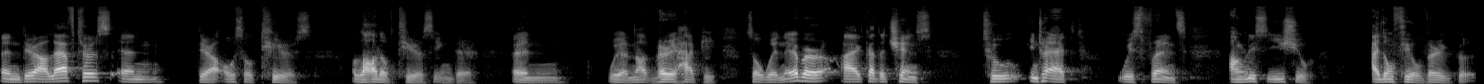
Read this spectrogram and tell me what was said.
And there are laughters and there are also tears, a lot of tears in there. And we are not very happy. So whenever I got a chance to interact with friends on this issue, I don't feel very good.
